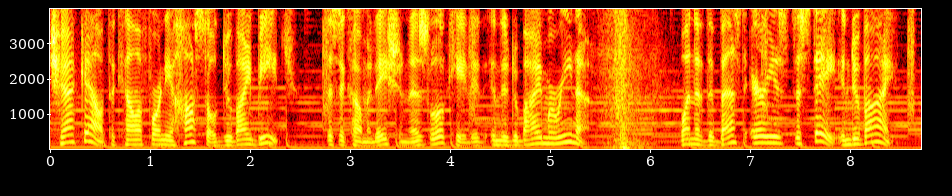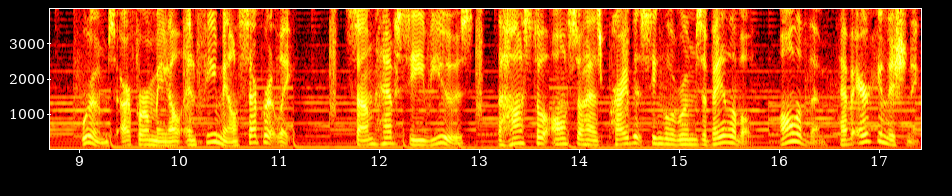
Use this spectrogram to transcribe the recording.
Check out the California Hostel Dubai Beach. This accommodation is located in the Dubai Marina, one of the best areas to stay in Dubai. Rooms are for male and female separately. Some have sea views. The hostel also has private single rooms available. All of them have air conditioning.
